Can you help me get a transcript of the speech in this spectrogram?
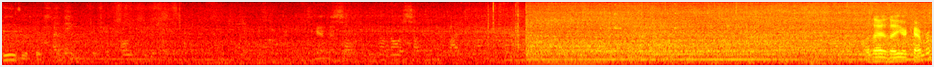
do with this? Is that, is that your camera?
